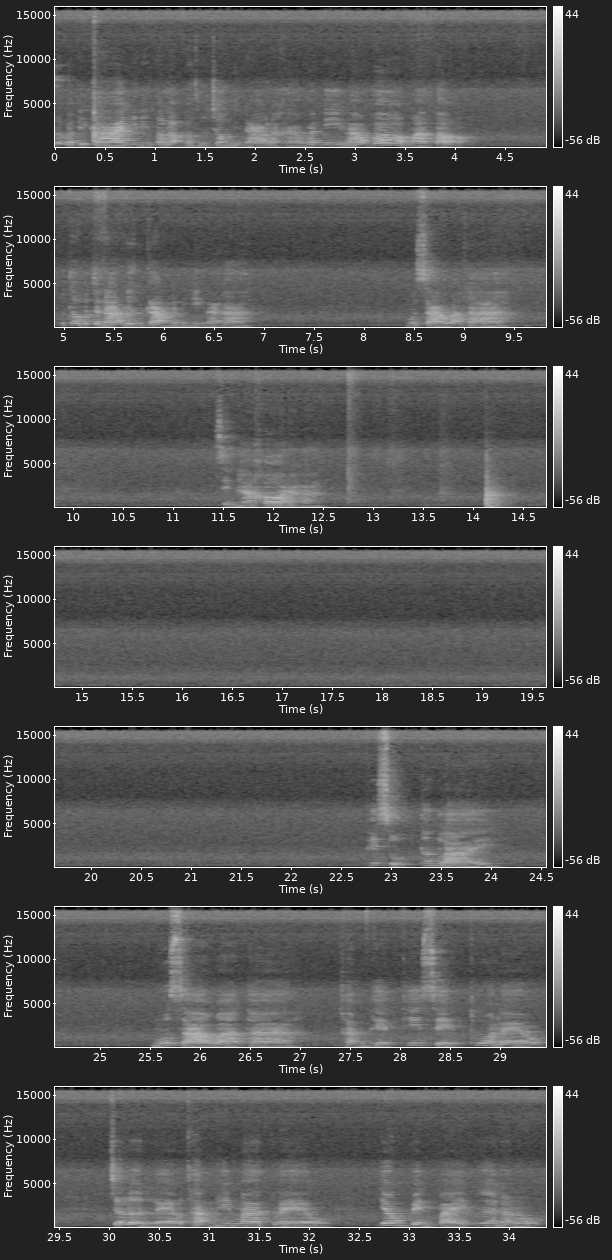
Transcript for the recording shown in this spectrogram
สวัสดีค่ะยินดีต้อนรับเข้าสู่ช่องดาวนะคะ วันนี้เราก็มาตอบพุทธวจนะเรื่องกรรมกันอีกนะคะมุสาวาทาสินห้าข้อนะคะ พิสุทั้งหลาย มุสาวาทาคำเท็จที่เสพทั่วแล้ว เจริญแล้วทำให้มากแล้ว ย่อมเป็นไปเพื่อนรก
